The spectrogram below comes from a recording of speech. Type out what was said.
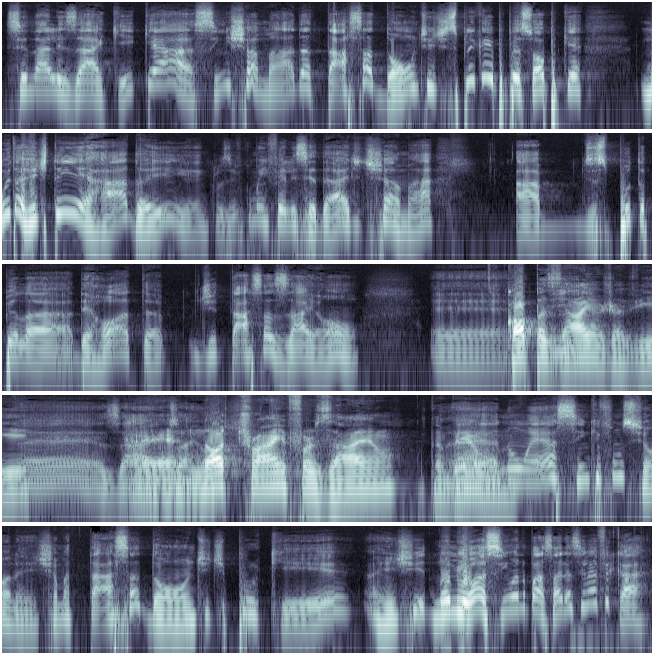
sinalizar aqui, que é a assim chamada Taça Don't. Explica aí pro pessoal, porque Muita gente tem errado aí, inclusive com uma infelicidade, de chamar a disputa pela derrota de Taça Zion. É, Copa e, Zion, já vi. É, Zion, é, Zion. Not Trying for Zion. Também é, é um... Não é assim que funciona. A gente chama Taça Doncic porque a gente nomeou assim o ano passado e assim vai ficar.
